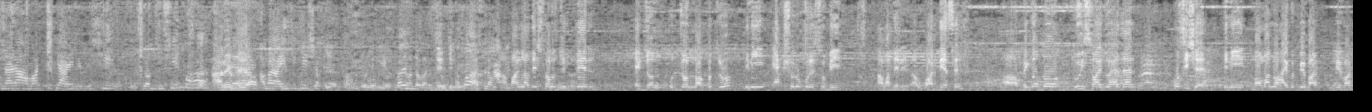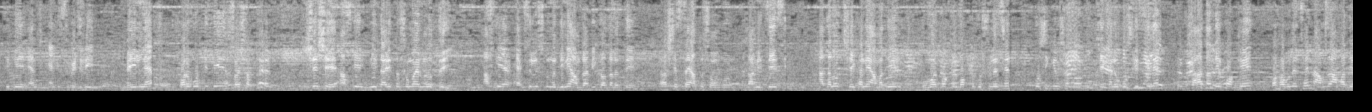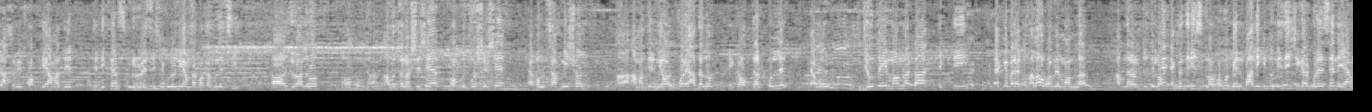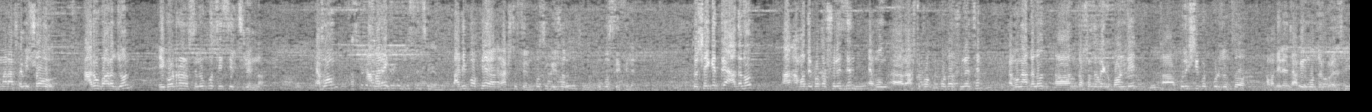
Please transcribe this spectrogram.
ওনারা আমার থেকে আইনে বেশি যত্নশীল। আরে ভাইয়া। আমার আইনজীবীর সাথে কথা বলে দিয়ে ধন্যবাদ। বাংলাদেশ চলচ্চিত্রের একজন উজ্জ্বল নক্ষত্র তিনি একশোর উপরে ছবি আমাদের উপহার দিয়েছেন। বিগত দুই ছয় দু হাজার পঁচিশে তিনি নবান্ন হাইকোর্ট বিভাগ বিভাগ থেকে অ্যান্টিসিপেটরি বেইল নেন। পরবর্তীতে ছয় সপ্তাহের শেষে আজকে নির্ধারিত সময়ের মধ্যেই আজকে একচল্লিশতম দিনে আমরা বিজ্ঞ আদালতে স্বেচ্ছায় আত্মসমর্পণ জানিয়ে চেয়েছি আদালত সেখানে আমাদের উভয় পক্ষের বক্তব্য শুনেছেন। প্রসিকিউশন সেখানে উপস্থিত ছিলেন। তারা তাদের পক্ষে কথা বলেছেন। আমরা আমাদের আসামির পক্ষে আমাদের যে ডিফেন্সগুলো রয়েছে সেগুলো নিয়ে আমরা কথা বলেছি। জোরালো আলোচনা শেষে, বক্তব্য শেষে এবং সাবমিশন আমাদের নেওয়ার পরে আদালত এটা অবজার্ভ করলেন এবং যেহেতু এই মামলাটা একটি একেবারে ঢালাওভাবে মামলা, আপনারা যদি একটা জিনিস লক্ষ্য করবেন, বাদী কিন্তু নিজেই স্বীকার করেছেন, এই আমার আসামি সহ আরও বারো জন এই ঘটনার স্থলে উপস্থিত ছিলেন না। এবং আমার এক বাদী পক্ষে রাষ্ট্র ছিলেন। প্রসিকিউশন উপস্থিত ছিলেন। তো সেই ক্ষেত্রে আদালত আমাদের কথা শুনেছেন এবং রাষ্ট্রপক্ষের কথা শুনেছেন এবং আদালত দশ হাজার টাকা বন্ডে পুলিশ রিপোর্ট পর্যন্ত আমাদের জামিন মঞ্জুর করেছে।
